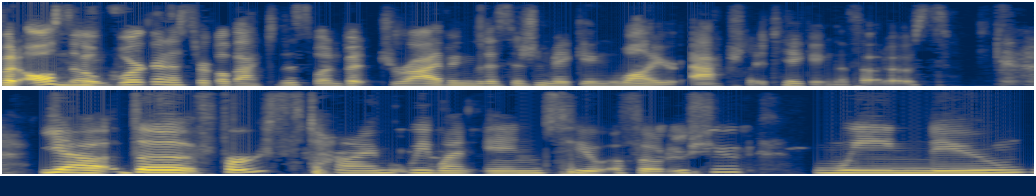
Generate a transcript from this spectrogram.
but also mm-hmm. we're going to circle back to this one but driving the decision making while you're actually taking the photos yeah the first time we went into a photo shoot we knew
